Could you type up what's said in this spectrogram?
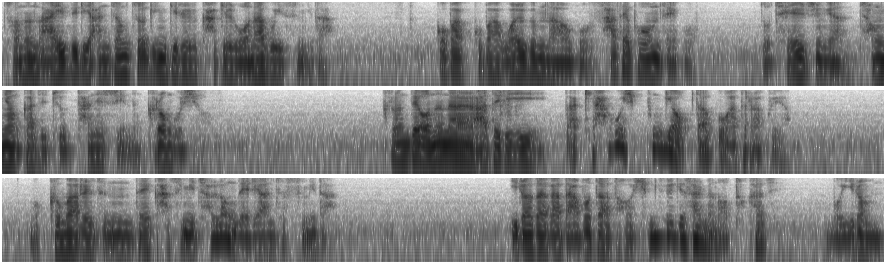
저는 아이들이 안정적인 길을 가길 원하고 있습니다. 꼬박꼬박 월급 나오고 사대 보험 되고 또 제일 중요한 정년까지 쭉 다닐 수 있는 그런 곳이요. 그런데 어느 날 아들이 딱히 하고 싶은 게 없다고 하더라고요. 뭐 그 말을 듣는데 가슴이 철렁 내려앉았습니다. 이러다가 나보다 더 힘들게 살면 어떡하지? 뭐 이런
